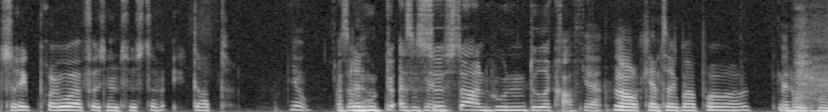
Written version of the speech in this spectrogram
så ikke prøve at få sin søster ikke dræbt. Altså, Den- hun, altså Men- søsteren, hun døde af kraft. ja, Nå, kan han så ikke bare prøve at... men hun, hun,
